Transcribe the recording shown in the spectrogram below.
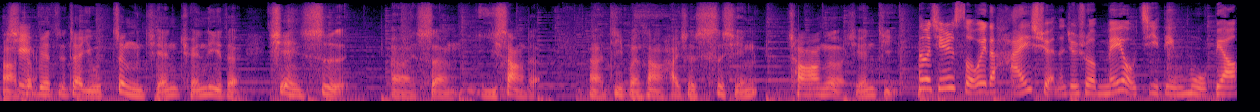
啊，特别是在有政权权力的县市、呃省以上的。啊，基本上还是实行差额选举。那么，其实所谓的海选呢，就是说没有既定目标，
